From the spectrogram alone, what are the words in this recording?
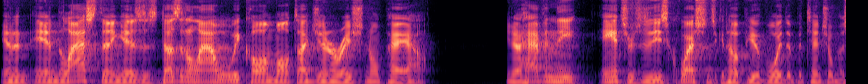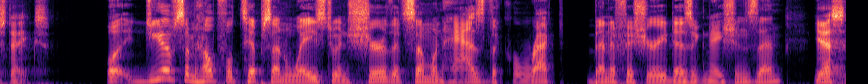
And and the last thing is is does it allow what we call a multi-generational payout? You know, having the answers to these questions can help you avoid the potential mistakes. Well, do you have some helpful tips on ways to ensure that someone has the correct beneficiary designations then? Yes,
